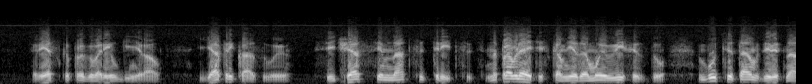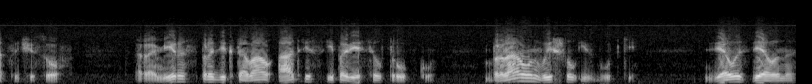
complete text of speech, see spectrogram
— резко проговорил генерал. «Я приказываю». Сейчас 17.30. Направляйтесь ко мне домой в Вифезду. Будьте там в 19 часов». Рамирес продиктовал адрес и повесил трубку. Браун вышел из будки. «Дело сделано.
